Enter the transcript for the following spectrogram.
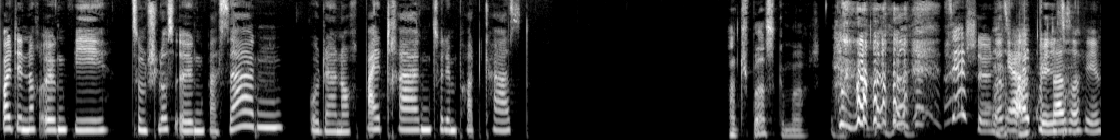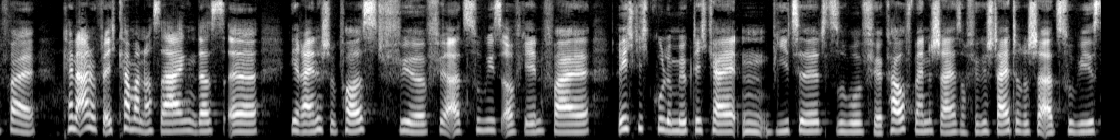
wollt ihr noch irgendwie zum Schluss irgendwas sagen oder noch beitragen zu dem Podcast? Hat Spaß gemacht. Sehr schön, das ja, freut mich. das auf jeden Fall. Keine Ahnung, vielleicht kann man noch sagen, dass äh, die Rheinische Post für, für Azubis auf jeden Fall richtig coole Möglichkeiten bietet, sowohl für kaufmännische als auch für gestalterische Azubis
